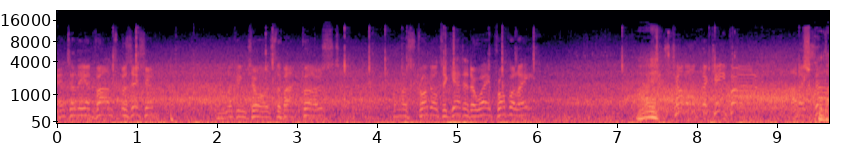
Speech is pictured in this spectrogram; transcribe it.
Into the advanced position. And looking towards the back post. And a struggle to get it away properly. Aj, It's come off the keeper. An Szkoda.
